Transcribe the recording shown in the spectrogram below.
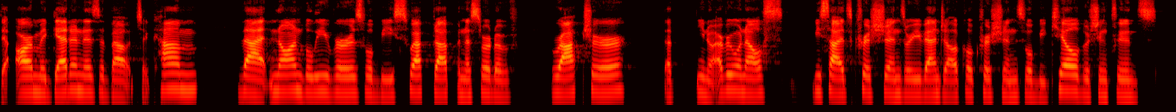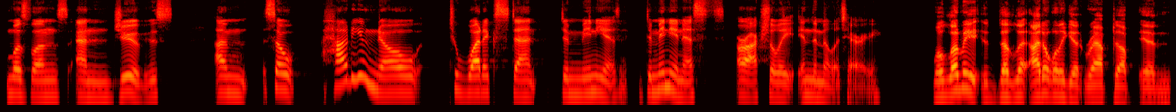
the Armageddon is about to come, that non-believers will be swept up in a sort of rapture, that you know everyone else besides Christians or evangelical Christians will be killed, which includes Muslims and Jews. Um, so, how do you know to what extent dominion, dominionists are actually in the military? Well, let me, I don't want to get wrapped up in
